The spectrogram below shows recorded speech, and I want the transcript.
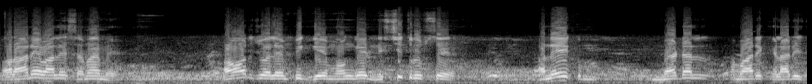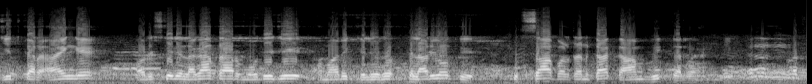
और आने वाले समय में और जो ओलंपिक गेम होंगे, निश्चित रूप से अनेक मेडल हमारे खिलाड़ी जीत कर आएँगे और इसके लिए लगातार मोदी जी हमारे खिलाड़ियों की उत्साहवर्धन का काम भी कर रहे हैं।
